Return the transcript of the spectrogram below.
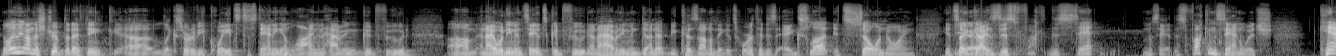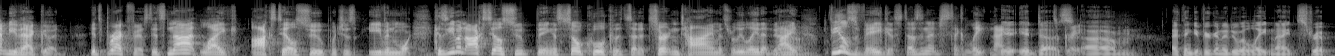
the only thing on the strip that I think uh, like sort of equates to standing in line and having a good food, um, and I wouldn't even say it's good food, and I haven't even done it because I don't think it's worth it. Is Eggslut? It's so annoying. It's like, Yeah. guys, this fuck this san- I'm gonna say it. This fucking sandwich can't be that good. It's breakfast. It's not like oxtail soup, which is even more. Because even oxtail soup thing is so cool because it's at a certain time. It's really late at night. Feels Vegas, doesn't it? Just like late night. It, it does. great. Um, I think if you're going to do a late night strip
